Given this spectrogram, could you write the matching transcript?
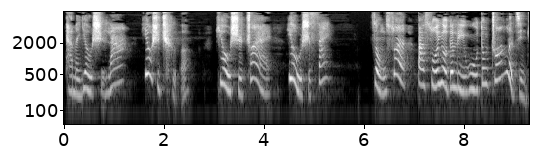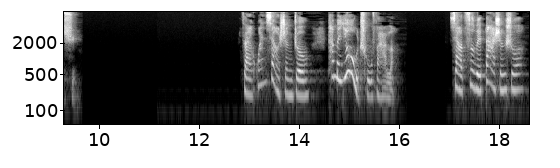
他们又是拉又是扯，又是拽又是塞，总算把所有的礼物都装了进去。在欢笑声中，他们又出发了。小刺猬大声说：“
